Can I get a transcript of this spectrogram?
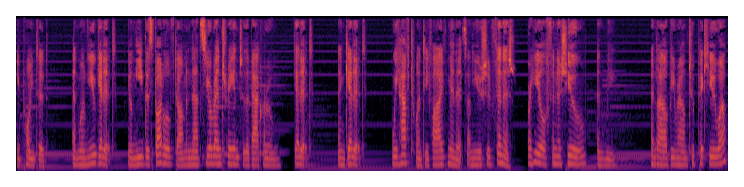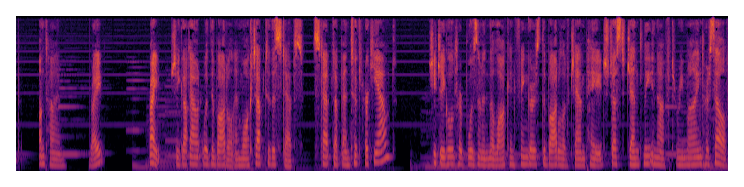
He pointed. And when you get it, you'll need this bottle of Dom and that's your entry into the back room. Get it. And get it. We have 25 minutes and you should finish, or he'll finish you, and me. And I'll be round to pick you up, on time. Right? Right, she got out with the bottle and walked up to the steps, stepped up and took her key out. She jiggled her bosom in the lock and fingers the bottle of champagne just gently enough to remind herself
